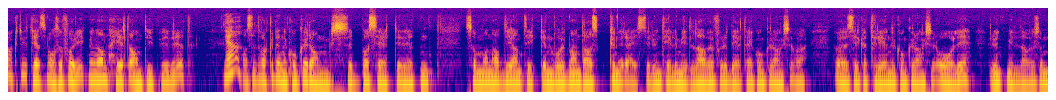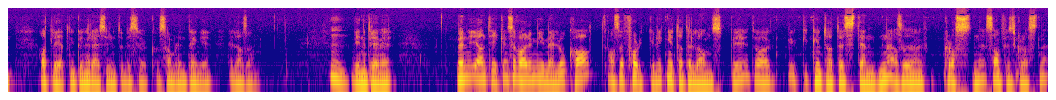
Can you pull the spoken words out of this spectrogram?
aktivitet som også foregikk, men det var en helt annen type idrett. Ja. Altså Det var ikke denne konkurransebaserte idretten som man hadde i antikken, hvor man da kunne reise rundt hele Middelhavet for å delta i konkurranse. Det var ca. 300 konkurranser årlig rundt Middelhavet som atletene kunne reise rundt og besøke og samle inn penger. Eller altså mm. vinne premier. Men i antikken så var det mye mer lokalt, altså folkelig knytta til landsby. Det var knytta til stendene, altså klassene, samfunnsklassene.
